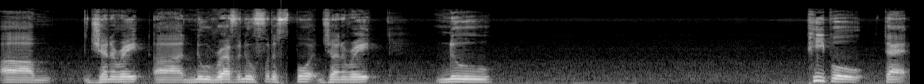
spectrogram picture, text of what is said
um, generate uh, new revenue for the sport, generate new people that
